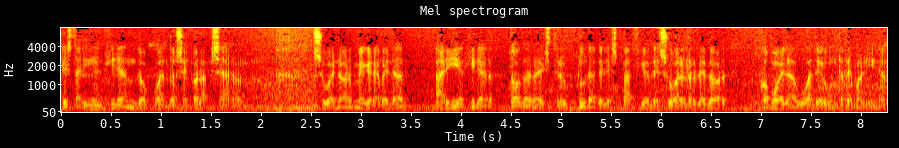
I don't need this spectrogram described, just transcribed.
estarían girando cuando se colapsaron. Su enorme gravedad haría girar toda la estructura del espacio de su alrededor como el agua de un remolino.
